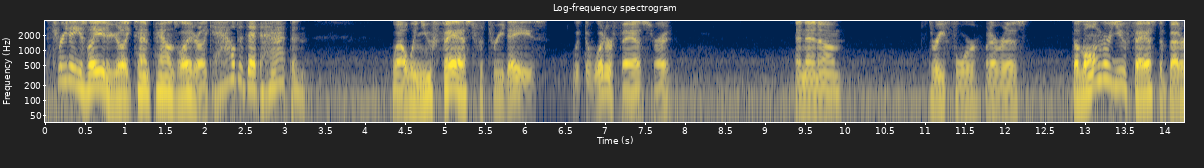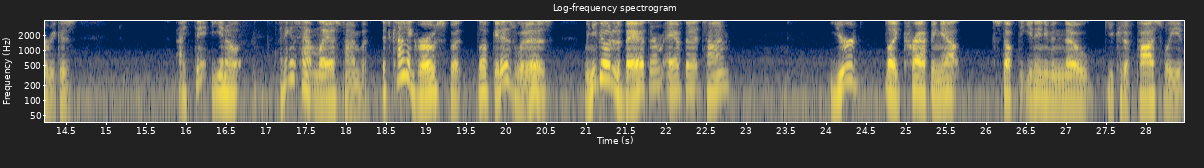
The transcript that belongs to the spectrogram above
three days later, you're like 10 pounds lighter? Like, how did that happen? Well, when you fast for three days with the water fast, right? And then, um, three, four, whatever it is. The longer you fast, the better because I think, you know, I think this happened last time, but it's kind of gross, but look, it is what it is. When you go to the bathroom after that time, you're like crapping out stuff that you didn't even know you could have possibly, it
